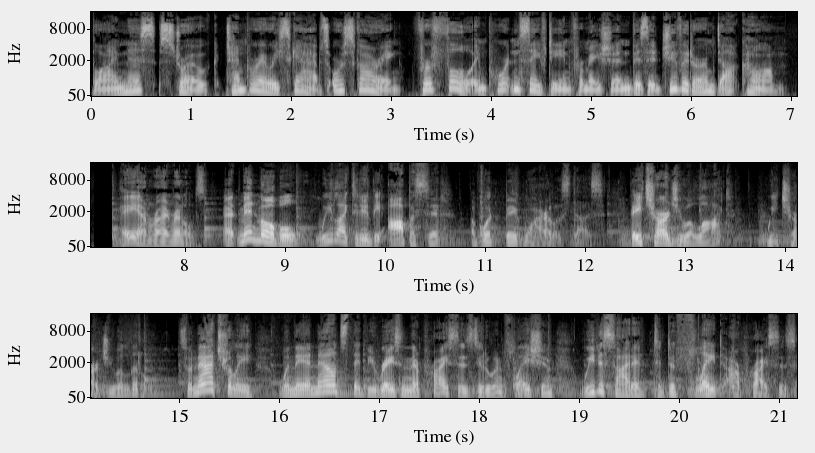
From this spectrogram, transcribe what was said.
blindness, stroke, temporary scabs, or scarring. For full important safety information, visit juvederm.com. Hey, I'm Ryan Reynolds. At Mint Mobile, we like to do the opposite of what Big Wireless does. They charge you a lot, we charge you a little. So naturally, when they announced they'd be raising their prices due to inflation, we decided to deflate our prices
